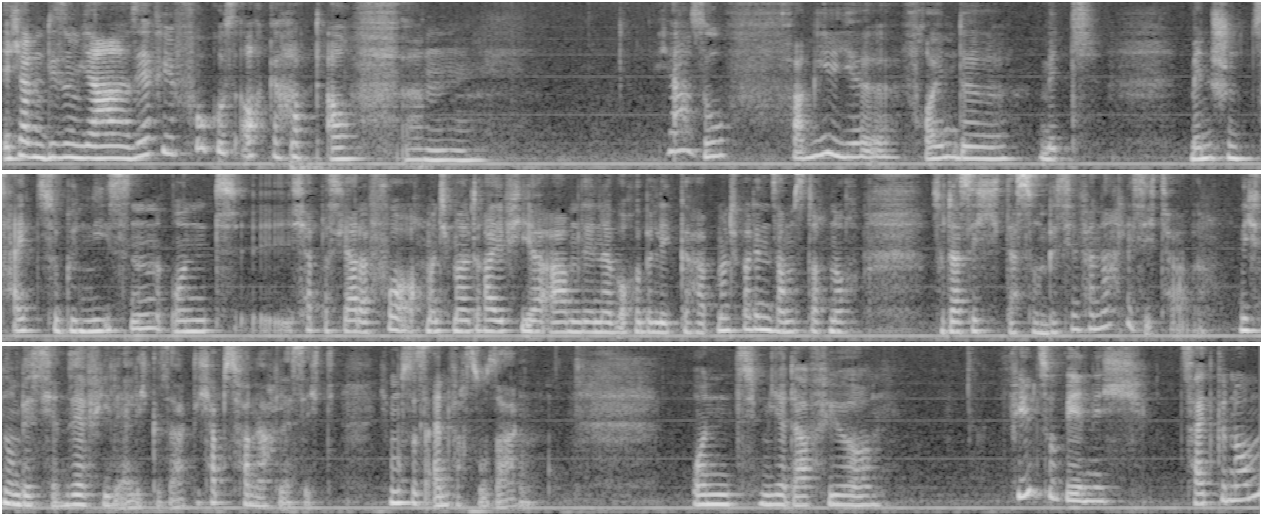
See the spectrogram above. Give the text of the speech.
Ich habe in diesem Jahr sehr viel Fokus auch gehabt auf ähm, ja so Familie, Freunde mit Menschen Zeit zu genießen. Und ich habe das Jahr davor auch manchmal drei, vier Abende in der Woche belegt gehabt, manchmal den Samstag noch, sodass ich das so ein bisschen vernachlässigt habe. Nicht nur ein bisschen, sehr viel ehrlich gesagt. Ich habe es vernachlässigt. Ich muss es einfach so sagen. Und mir dafür viel zu wenig Zeit genommen.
